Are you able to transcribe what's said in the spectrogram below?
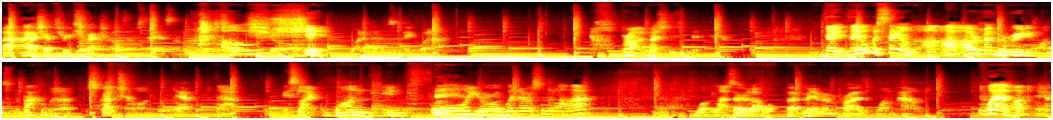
I, I actually have three scratch cards upstairs. I'm pretty Oh sure shit, one of them's a big winner. oh, bro! Imagine they they always say on. I, I I remember reading once on the back of a scratch card. Yeah. That it's like one in four you're a winner or something like that. What like So like, what, but minimum prize of one pound. whatever. Yeah.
